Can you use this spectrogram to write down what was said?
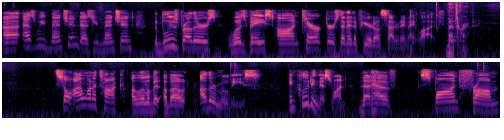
uh, as we've mentioned, as you've mentioned, the Blues Brothers was based on characters that had appeared on Saturday Night Live That's correct. so I want to talk a little bit about other movies, including this one, that have spawned from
